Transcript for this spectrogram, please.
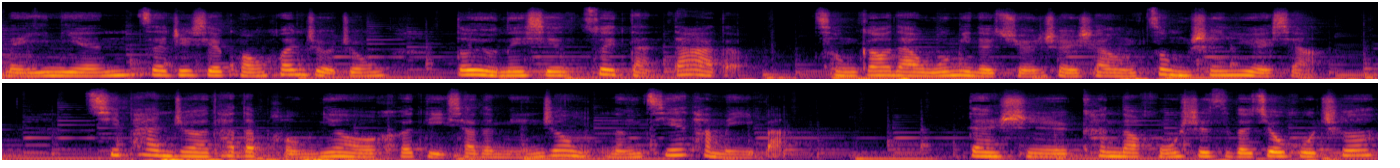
每一年，在这些狂欢者中，都有那些最胆大的，从高达五米的泉水上纵身跃下，期盼着他的朋友和底下的民众能接他们一把。但是看到红十字的救护车，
